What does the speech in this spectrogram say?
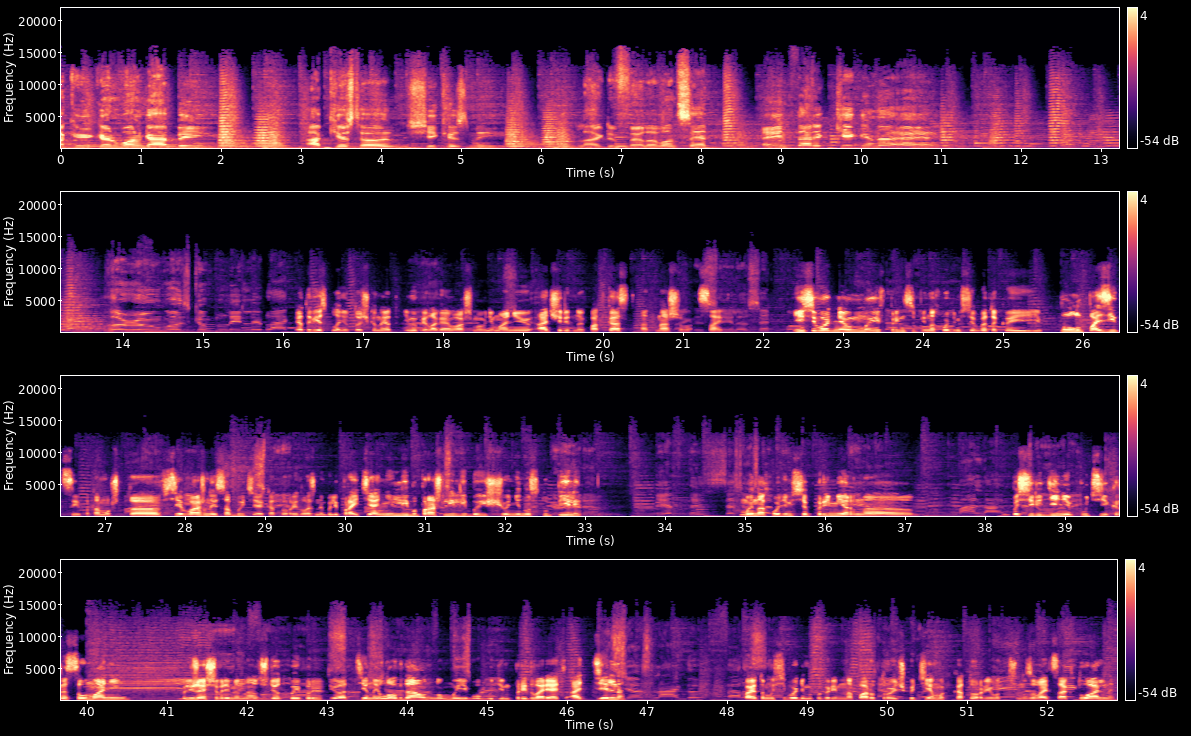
lucky can one guy be? I kissed her and she kissed me. Like the fella once said, ain't that a kick in the head? Это весplanet.net, и мы предлагаем вашему вниманию очередной подкаст от нашего сайта. И сегодня мы, в принципе, находимся в этой полупозиции, потому что все важные события, которые должны были пройти, они либо прошли, либо еще не наступили. Мы находимся примерно посередине пути к WrestleMania. В ближайшее время нас ждет pay от Тены Локдаун, но мы его будем предварять отдельно. Поэтому сегодня мы поговорим на пару-троечку темок, которые, вот, что называется, актуальны.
